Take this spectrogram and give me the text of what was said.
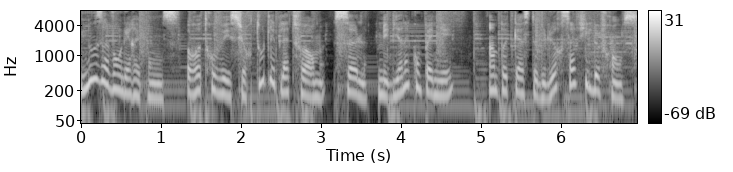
Nous avons les réponses. Retrouvez sur toutes les plateformes, seul mais bien accompagné, un podcast de l'URSSAF Île-de-France.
